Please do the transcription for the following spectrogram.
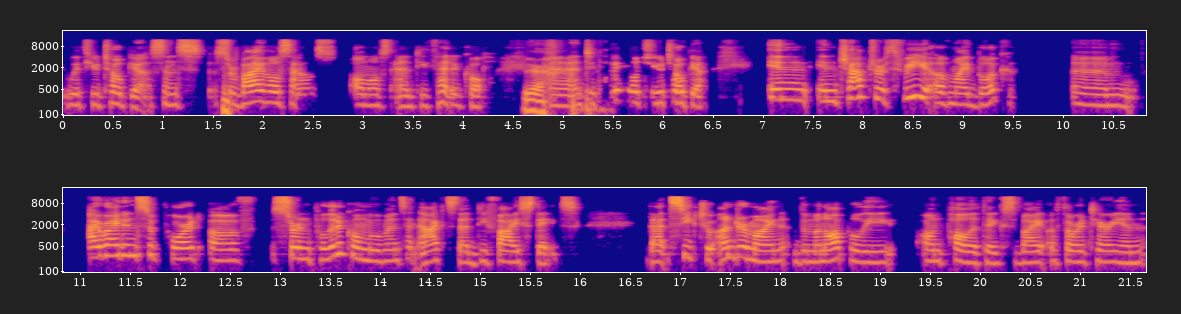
with utopia since hmm. survival sounds almost antithetical yeah uh, antithetical to utopia in in chapter 3 of my book um, i write in support of certain political movements and acts that defy states that seek to undermine the monopoly on politics by authoritarian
